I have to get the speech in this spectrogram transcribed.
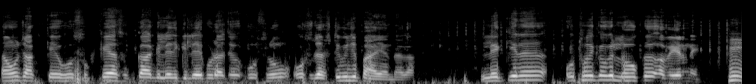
ਤਾਂ ਉਹ ਚੱਕ ਕੇ ਉਹ ਸੁੱਕਿਆ ਸੁੱਕਾ ਗਿੱਲੇ ਚ ਗਿੱਲੇ ਕੂੜਾ ਚ ਉਸ ਨੂੰ ਉਸ ਡਸਟਬਿਨ ਚ ਪਾਇਆ ਜਾਂਦਾਗਾ ਲੇਕਿਨ ਉੱਥੋਂ ਦੇ ਕਿਉਂਕਿ ਲੋਕ ਅਵੇਅਰ ਨੇ ਹੂੰ।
